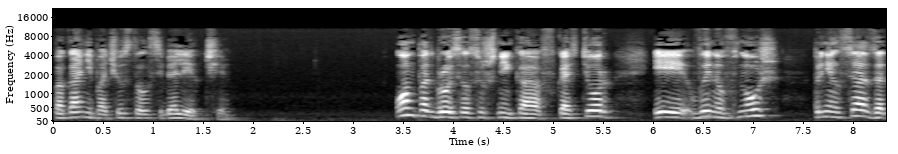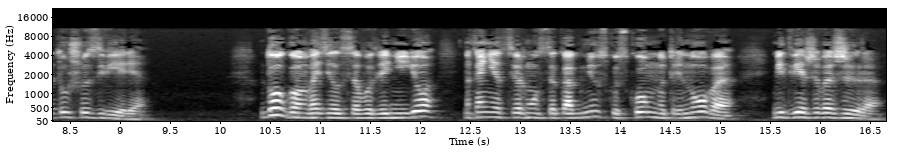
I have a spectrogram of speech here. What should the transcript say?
пока не почувствовал себя легче. Он подбросил сушника в костер и, вынув нож, принялся за тушу зверя. Долго он возился возле нее, наконец вернулся к огню с куском внутреннего медвежьего жира.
